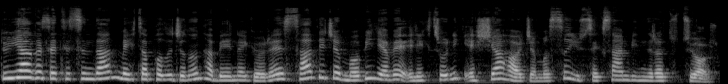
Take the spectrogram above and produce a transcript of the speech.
Dünya Gazetesi'nden Mehtap Alıcı'nın haberine göre sadece mobilya ve elektronik eşya harcaması 180 bin lira tutuyor.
